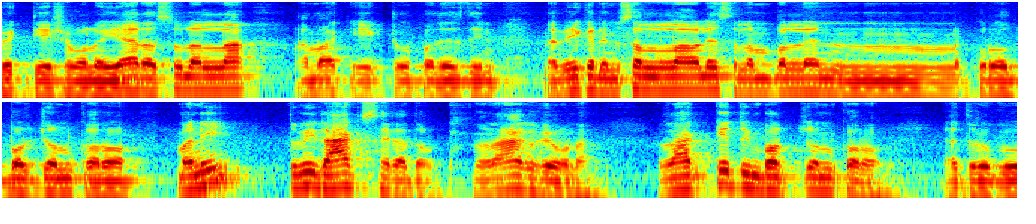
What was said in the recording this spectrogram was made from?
ব্যক্তি এসে বলল, ইয়া রাসূলুল্লাহ, আমাকে একটু উপদেশ দিন। নবী করিম সাল্লাল্লাহু আলাইহি সাল্লাম বললেন ক্রোধ বর্জন করো। মানে তুমি রাগ ছেড়ে দাও, রাগ হয়েও না। রাগকে তুমি বর্জন করো। এতটুকু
